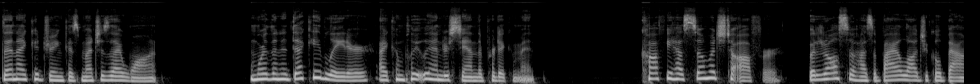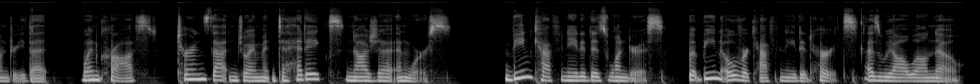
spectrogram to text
Then I could drink as much as I want. More than a decade later, I completely understand the predicament. Coffee has so much to offer, but it also has a biological boundary that, when crossed, turns that enjoyment into headaches, nausea, and worse. Being caffeinated is wondrous, but being over caffeinated hurts, as we all well know.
